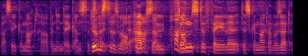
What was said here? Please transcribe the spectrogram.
was Sie gemacht haben in der ganzen das Dümmste, Zeit? was wir überhaupt der gemacht haben. absolut dummste Fehler, das gemacht haben, wo gesagt,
